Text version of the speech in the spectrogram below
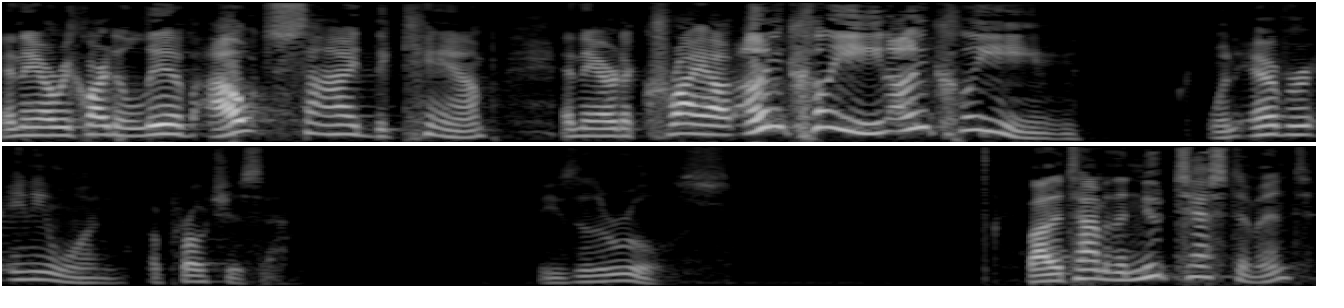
And they are required to live outside the camp, and they are to cry out, unclean, unclean, whenever anyone approaches them. These are the rules. By the time of the New Testament,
